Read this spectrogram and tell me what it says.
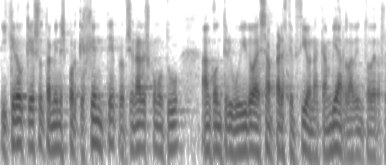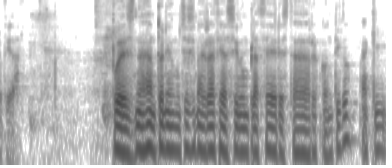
y creo que eso también es porque gente, profesionales como tú, han contribuido a esa percepción, a cambiarla dentro de la sociedad. Pues nada, Antonio, muchísimas gracias. Ha sido un placer estar contigo aquí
